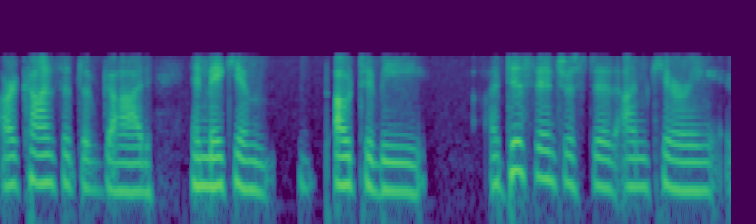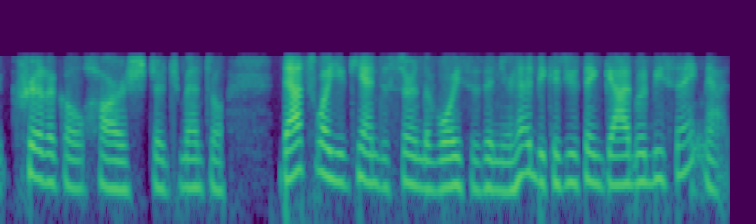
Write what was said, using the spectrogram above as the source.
our concept of God and make him out to be a disinterested, uncaring, critical, harsh, judgmental. That's why you can't discern the voices in your head because you think God would be saying that.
